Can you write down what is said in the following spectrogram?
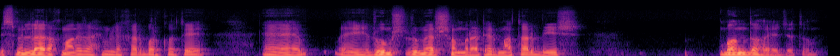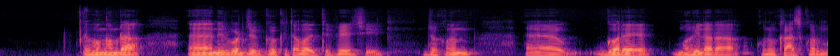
বিসমিল্লাহ রহমানের রাহিম লেখার বরকতে এই রুম, রুমের সম্রাটের মাতার বিষ বন্ধ হয়ে যেত। এবং আমরা নির্ভরযোগ্য কিতাবাদিতে পেয়েছি, যখন গড়ে মহিলারা কোনো কাজকর্ম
